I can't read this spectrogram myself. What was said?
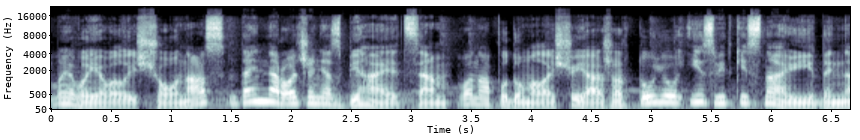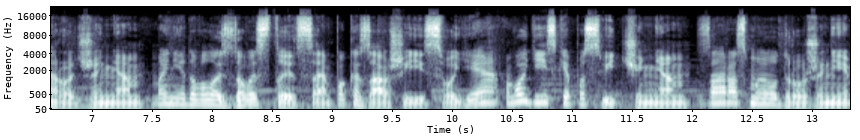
Ми виявили, що у нас день народження збігається. Вона подумала, що я жартую, і звідки знаю її день народження. Мені довелось довести це, показавши їй своє водійське посвідчення. Зараз ми одружені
